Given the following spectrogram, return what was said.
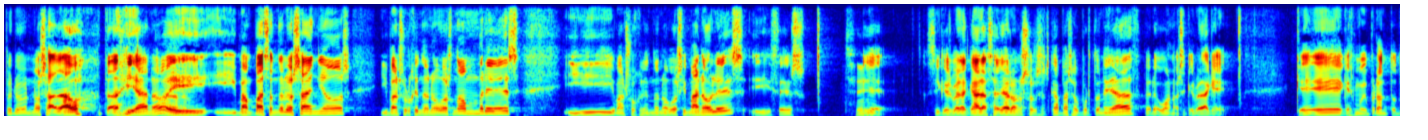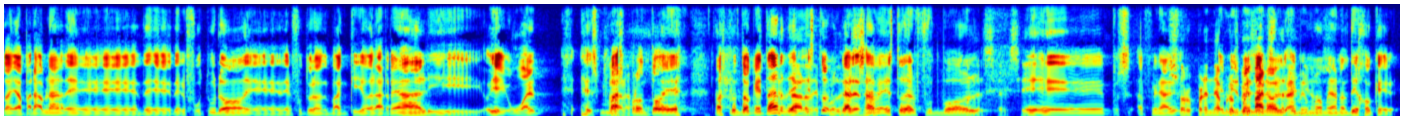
pero no se ha dado todavía, ¿no? Y, van pasando los años y van surgiendo nuevos nombres y van surgiendo nuevos Imanoles y dices, oye, sí que es verdad que ahora Xavi Alonso se escapa esa oportunidad, pero bueno, sí que es verdad que que, es muy pronto todavía para hablar de, del futuro, del futuro del banquillo de la Real y, oye, igual es más, pronto de, más pronto que tarde, esto nunca se sabe, esto del fútbol, eh, pues al final Sorprende a el mismo, Manuel, el mismo Manuel dijo que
